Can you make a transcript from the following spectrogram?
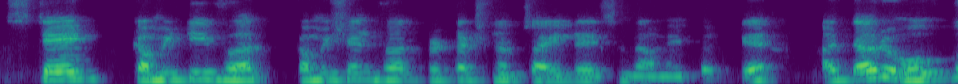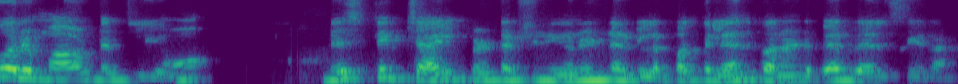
State committee for commission for protection of child rights அமைப்பு இருக்கு. அது தவிர ஒவ்வொரு மாவட்டத்திலையும் டிஸ்ட்ரிக்ட் சைல்ட் ப்ரொடெக்ஷன் யூனிட் இருக்குல்ல பத்துல இருந்து பன்னெண்டு பேர் வேலை செய்யறாங்க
